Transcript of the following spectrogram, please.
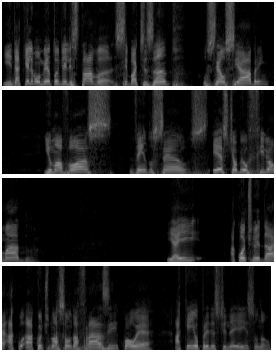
e naquele momento onde ele estava se batizando, os céus se abrem e uma voz vem dos céus. Este é o meu filho amado. E aí, a, continuidade, a, a continuação da frase, qual é? A quem eu predestinei, é isso ou não?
